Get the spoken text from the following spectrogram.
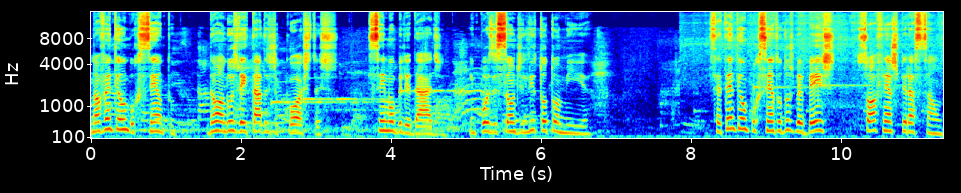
91% dão à luz deitadas de costas, sem mobilidade, em posição de litotomia. 71% dos bebês sofrem aspiração.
